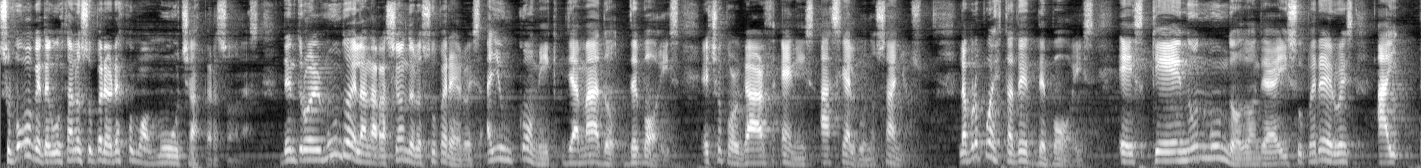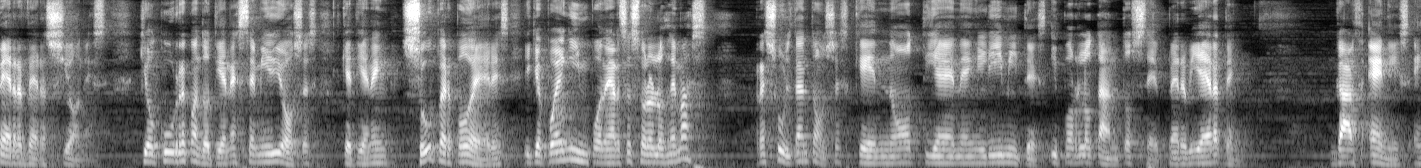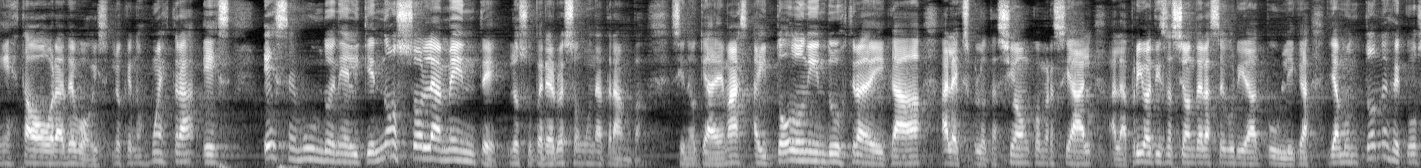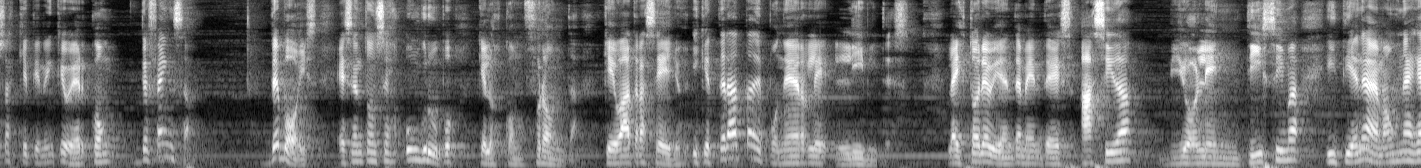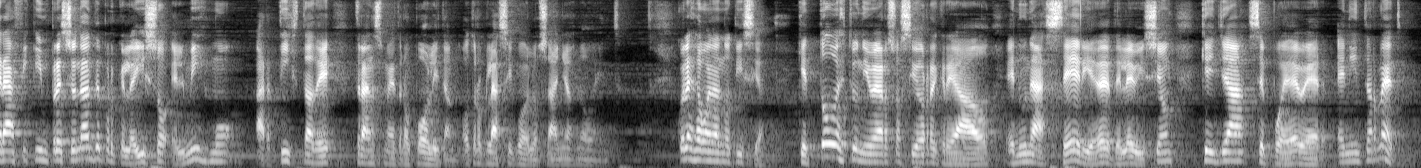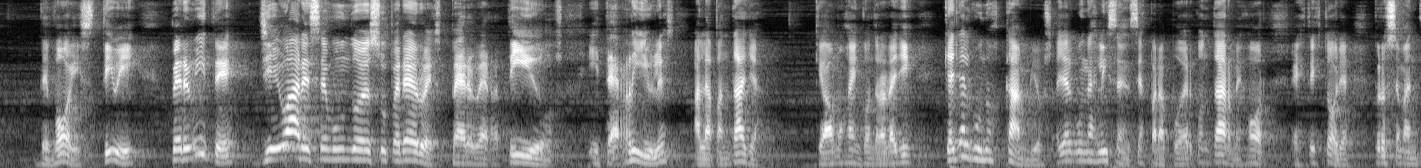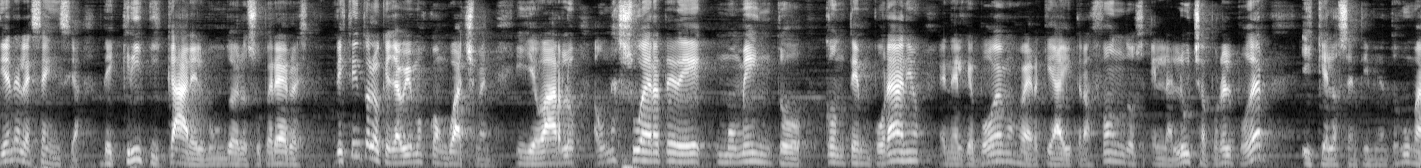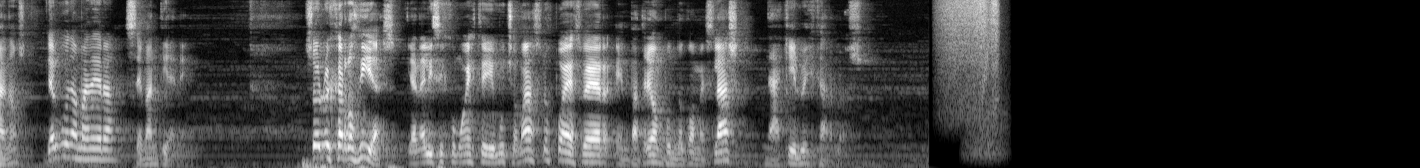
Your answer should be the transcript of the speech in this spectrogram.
Supongo que te gustan los superhéroes como a muchas personas. Dentro del mundo de la narración de los superhéroes hay un cómic llamado The Boys, hecho por Garth Ennis hace algunos años. La propuesta de The Boys es que en un mundo donde hay superhéroes hay perversiones. ¿Qué ocurre cuando tienes semidioses que tienen superpoderes y que pueden imponerse sobre los demás? Resulta entonces que no tienen límites y por lo tanto se pervierten. Garth Ennis en esta obra The Voice lo que nos muestra es ese mundo en el que no solamente los superhéroes son una trampa, sino que además hay toda una industria dedicada a la explotación comercial, a la privatización de la seguridad pública y a montones de cosas que tienen que ver con defensa. The Voice es entonces un grupo que los confronta, que va tras ellos y que trata de ponerle límites. La historia evidentemente es ácida, violentísima y tiene además una gráfica impresionante porque la hizo el mismo artista de Transmetropolitan, otro clásico de los años 90. ¿Cuál es la buena noticia? Que todo este universo ha sido recreado en una serie de televisión que ya se puede ver en internet. The Voice TV permite llevar ese mundo de superhéroes pervertidos y terribles a la pantalla. ¿Qué vamos a encontrar allí? que hay algunos cambios, hay algunas licencias para poder contar mejor esta historia, pero se mantiene la esencia de criticar el mundo de los superhéroes, distinto a lo que ya vimos con Watchmen, y llevarlo a una suerte de momento contemporáneo en el que podemos ver que hay trasfondos en la lucha por el poder y que los sentimientos humanos de alguna manera se mantienen. Soy Luis Carlos Díaz y análisis como este y mucho más los puedes ver en patreon.com slash Carlos.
